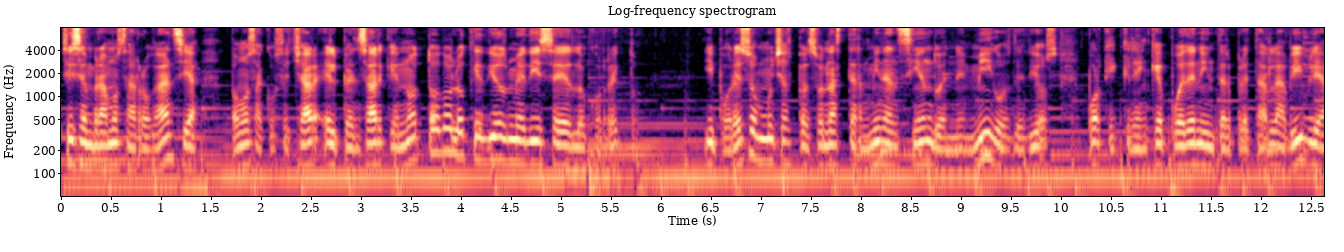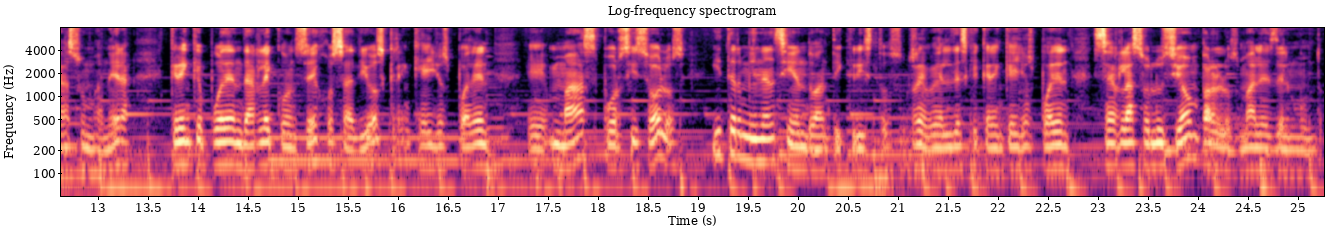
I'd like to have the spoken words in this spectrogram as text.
Si sembramos arrogancia, vamos a cosechar el pensar que no todo lo que Dios me dice es lo correcto. Y por eso muchas personas terminan siendo enemigos de Dios, porque creen que pueden interpretar la Biblia a su manera, creen que pueden darle consejos a Dios, creen que ellos pueden eh, más por sí solos y terminan siendo anticristos, rebeldes que creen que ellos pueden ser la solución para los males del mundo.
